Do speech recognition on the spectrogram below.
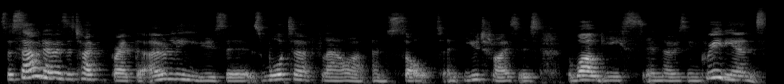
So sourdough is a type of bread that only uses water, flour and salt and utilizes the wild yeast in those ingredients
